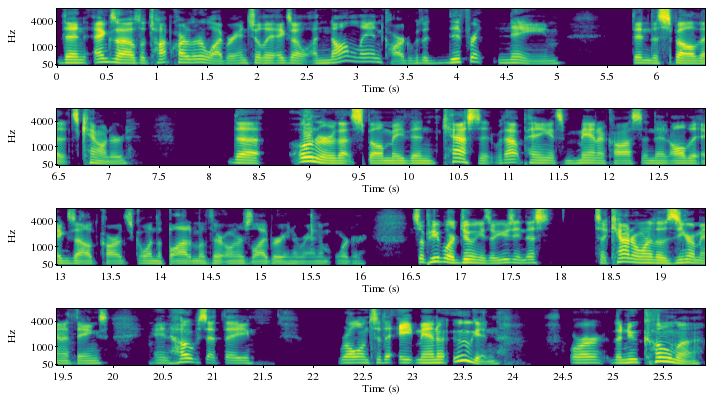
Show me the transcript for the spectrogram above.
then exiles the top card of their library until they exile a non-land card with a different name than the spell that it's countered. The owner of that spell may then cast it without paying its mana cost, and then all the exiled cards go on the bottom of their owner's library in a random order. So people are doing is they're using this to counter one of those zero mana things in hopes that they roll into the eight mana Ugin or the new Koma.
